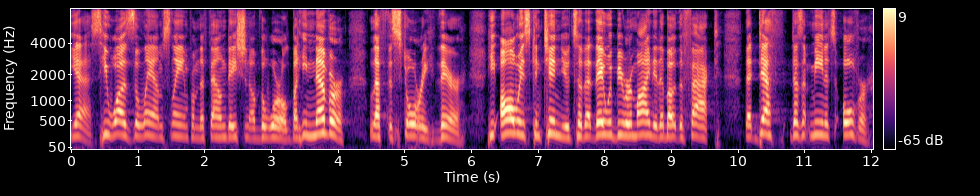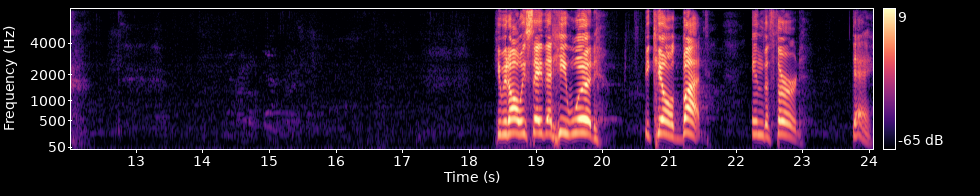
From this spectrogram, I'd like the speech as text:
Yes, he was the lamb slain from the foundation of the world, but he never left the story there. He always continued so that they would be reminded about the fact that death doesn't mean it's over. He would always say that he would be killed, but in the third day.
